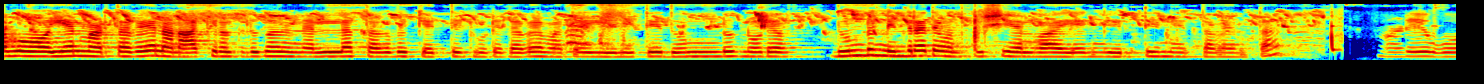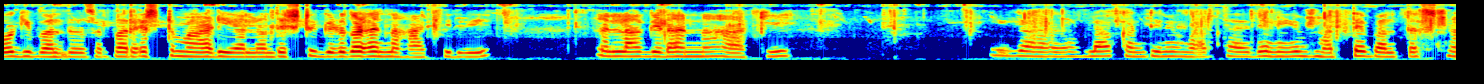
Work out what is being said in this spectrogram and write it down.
ಅವು ಏನು ಮಾಡ್ತವೆ? ನಾನು ಹಾಕಿರೋ ಗಿಡಗಳನ್ನೆಲ್ಲ ತೆಗೆದು ಕೆತ್ತಿಟ್ಬಿಟ್ಟಿದ್ದಾವೆ. ಮತ್ತು ಈ ರೀತಿ ದುಂಡಗೆ ನೋಡಿ ದುಂಡು ನಿಂದ್ರದೇ ಒಂದು ಖುಷಿ ಅಲ್ವಾ? ಹೆಂಗೆ ಇರ್ತೀನಿ ಇರ್ತವೆ ಅಂತ. ನೋಡಿ, ಹೋಗಿ ಬಂದು ಸ್ವಲ್ಪ ರೆಸ್ಟ್ ಮಾಡಿ, ಅಲ್ಲೊಂದಿಷ್ಟು ಗಿಡಗಳನ್ನು ಹಾಕಿದ್ವಿ. ಎಲ್ಲ ಗಿಡನ ಹಾಕಿ ಈಗ ಬ್ಲಾಗ್ ಕಂಟಿನ್ಯೂ ಮಾಡ್ತಾ ಇದ್ದೀನಿ. ಮತ್ತೆ ಬಂದ ತಕ್ಷಣ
